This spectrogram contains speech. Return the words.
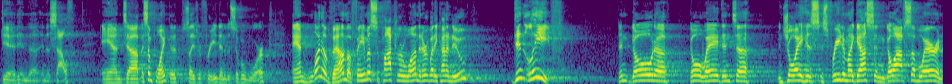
did in the, in the South. And uh, at some point, the slaves were freed, into the Civil War. And one of them, a famous, a popular one that everybody kind of knew, didn't leave. Didn't go to go away, didn't uh, enjoy his, his freedom, I guess, and go off somewhere and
